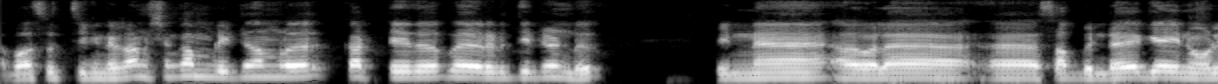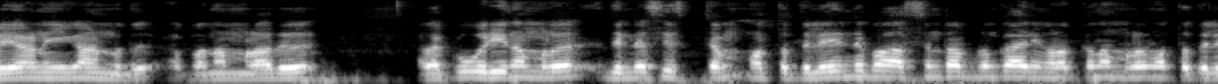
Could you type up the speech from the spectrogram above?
അപ്പൊ സ്വിച്ചിങ്ങിന്റെ കണക്ഷൻ കംപ്ലീറ്റ് നമ്മൾ കട്ട് ചെയ്ത് വേറെടുത്തിട്ടുണ്ട്. പിന്നെ അതുപോലെ സബിന്റെ ഗെയിനോളിയാണ് ഈ കാണുന്നത്. അപ്പൊ നമ്മളത് അതൊക്കെ ഊരി നമ്മൾ ഇതിന്റെ സിസ്റ്റം മൊത്തത്തിൽ ഇതിന്റെ ബാസും ട്രബിളും കാര്യങ്ങളൊക്കെ നമ്മൾ മൊത്തത്തിൽ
